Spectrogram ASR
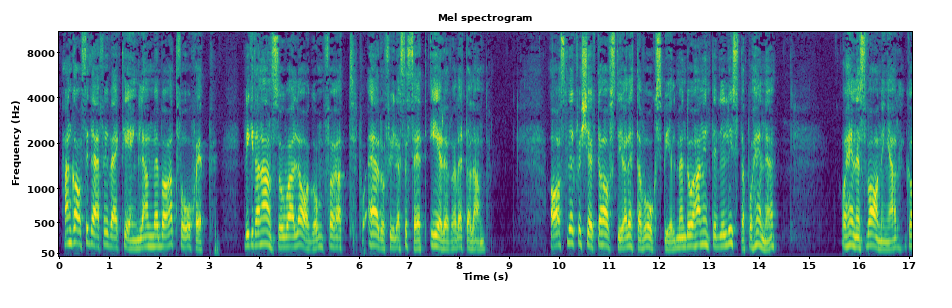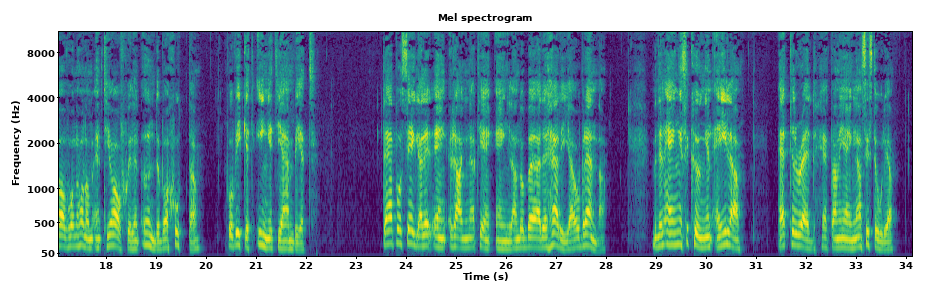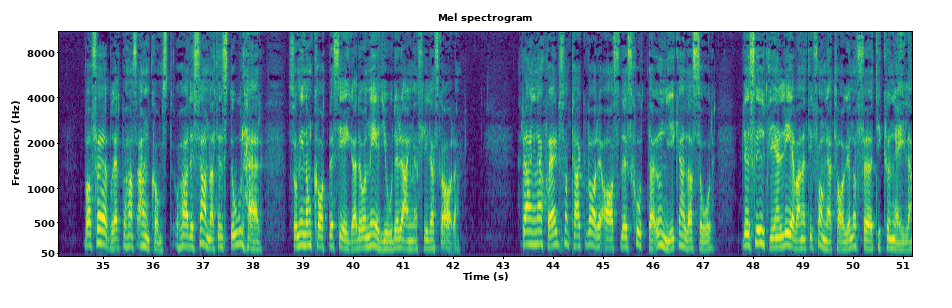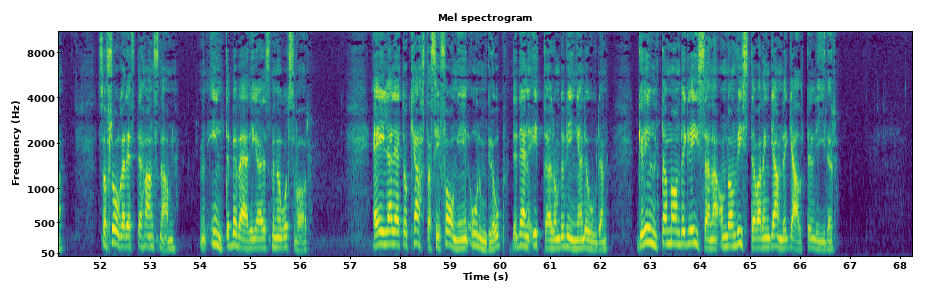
Han gav sig därför iväg till England med bara två skepp, vilket han ansåg vara lagom för att på ärofyllaste sätt erövra detta land. Aslök försökte avstyra detta vågspel men då han inte ville lyssna på henne och hennes varningar gav hon honom en till avsked en underbar skjorta på vilket inget järn bet. Därpå seglade Ragnar till England och började härja och bränna. Men den engelske kungen Eila, Ethelred hette han i Englands historia, var förberedd på hans ankomst och hade samlat en stor här som inom kort besegrade och nedgjorde Ragnars lilla skara. Ragnar själv som tack vare Aslöks skjorta undgick alla sår blev slutligen levande tillfångatagen och förd till kung Eila som frågade efter hans namn men inte bevärdigades med något svar. Eila lät då kasta sig fånge i en ormgrop där denne yttrade de bevingade orden Grymta månde grisarna om de visste vad den gamle galten lider.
